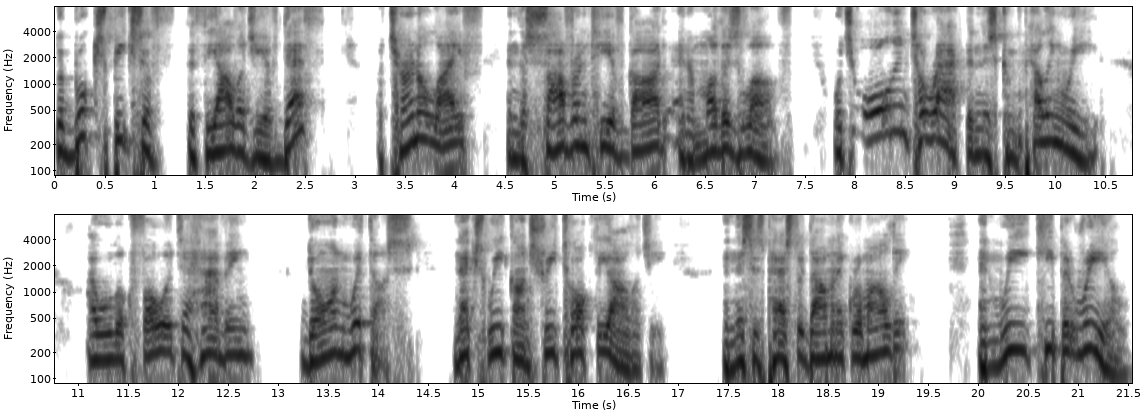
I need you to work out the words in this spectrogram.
The book speaks of the theology of death, eternal life, and the sovereignty of God and a mother's love, which all interact in this compelling read. I will look forward to having Dawn with us next week on Street Talk Theology. And this is Pastor Dominic Grimaldi. And we keep it real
